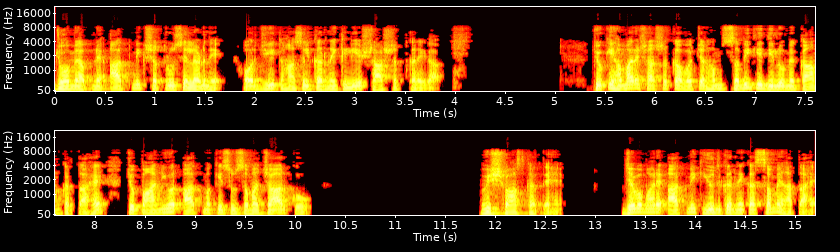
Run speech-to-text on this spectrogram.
जो हमें अपने आत्मिक शत्रु से लड़ने और जीत हासिल करने के लिए शासित करेगा। क्योंकि हमारे शासक का वचन हम सभी के दिलों में काम करता है, जो पानी और आत्मा के सुसमाचार को विश्वास करते हैं। जब हमारे आत्मिक युद्ध करने का समय आता है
